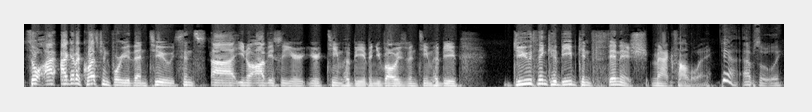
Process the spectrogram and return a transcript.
So I, I got a question for you then too, since uh, you know obviously you're you're Team Habib and you've always been Team Habib. Do you think Habib can finish Max Holloway? Yeah, absolutely.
